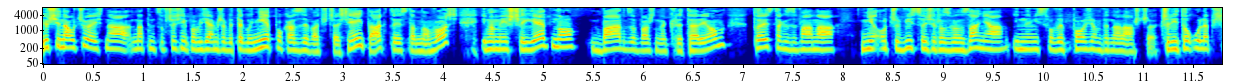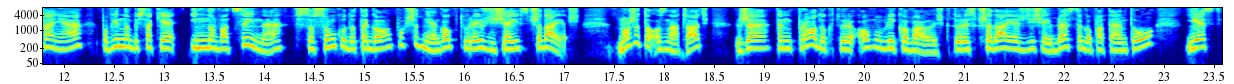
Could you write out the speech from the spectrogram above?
Już się nauczyłeś na, na tym, co wcześniej powiedziałem, żeby tego nie pokazywać wcześniej, tak? To jest ta nowość. I mamy jeszcze jedno bardzo ważne kryterium. To jest tak zwana nieoczywistość rozwiązania, innymi słowy poziom wynalazczy. Czyli to ulepszenie powinno być takie innowacyjne w stosunku do tego poprzedniego, które już dzisiaj sprzedajesz. Sprzedajesz. Może to oznaczać, że ten produkt, który opublikowałeś, który sprzedajesz dzisiaj bez tego patentu, jest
